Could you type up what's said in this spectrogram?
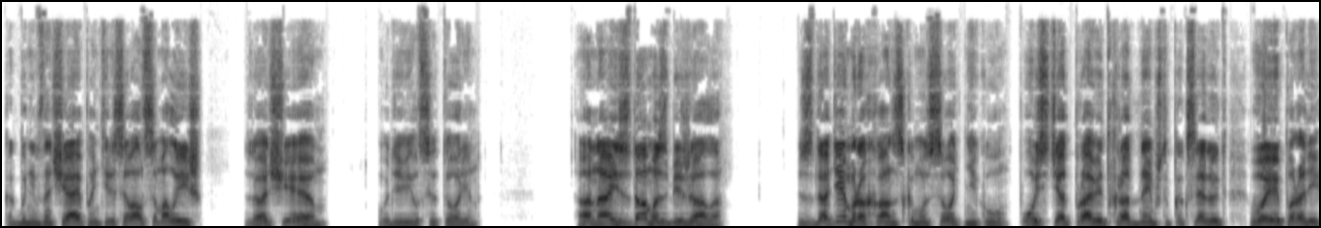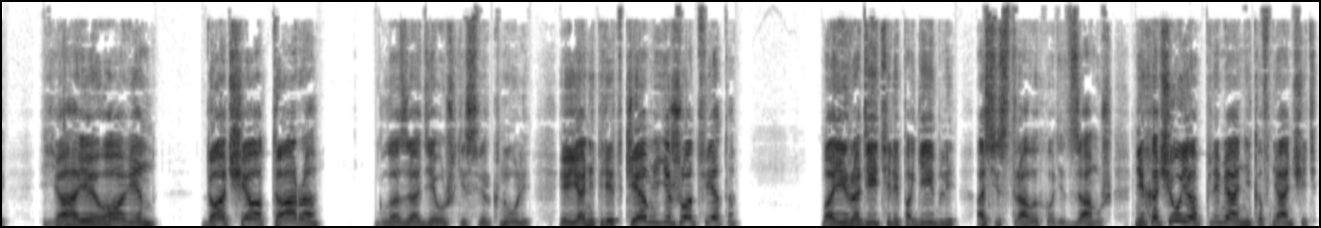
Как бы невзначай поинтересовался малыш. «Зачем?» — удивился Торин. Она из дома сбежала. Сдадим раханскому сотнику, пусть отправит к родным, чтоб как следует выпороли. Я Иовин, дочь Отара. Глаза девушки сверкнули, и я ни перед кем не держу ответа. Мои родители погибли, а сестра выходит замуж. Не хочу я племянников нянчить.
